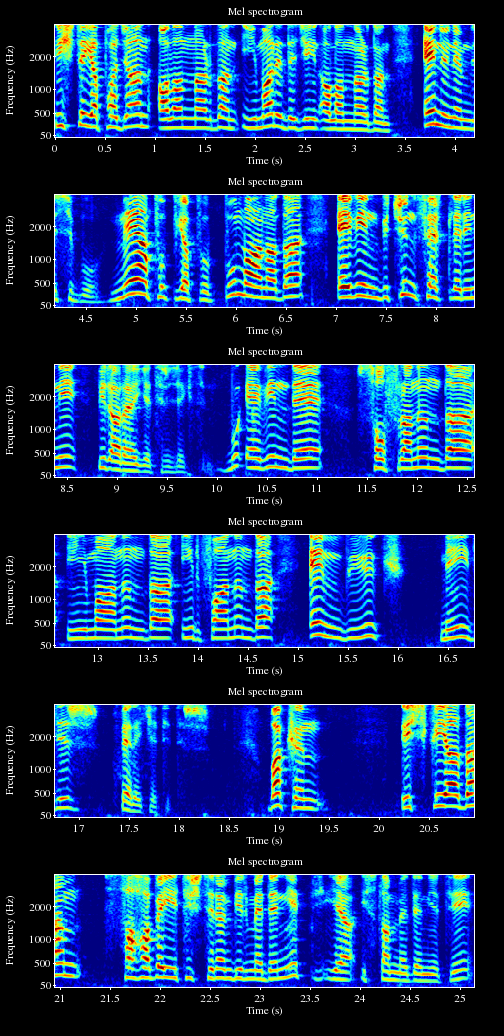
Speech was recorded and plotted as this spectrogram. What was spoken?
İşte yapacağın alanlardan iman edeceğin alanlardan en önemlisi bu. Ne yapıp yapıp bu manada evin bütün fertlerini bir araya getireceksin. Bu evin de sofranın da imanın da irfanın da en büyük neyidir? Bereketidir. Bakın eşkıyadan sahabe yetiştiren bir medeniyet ya İslam medeniyeti.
